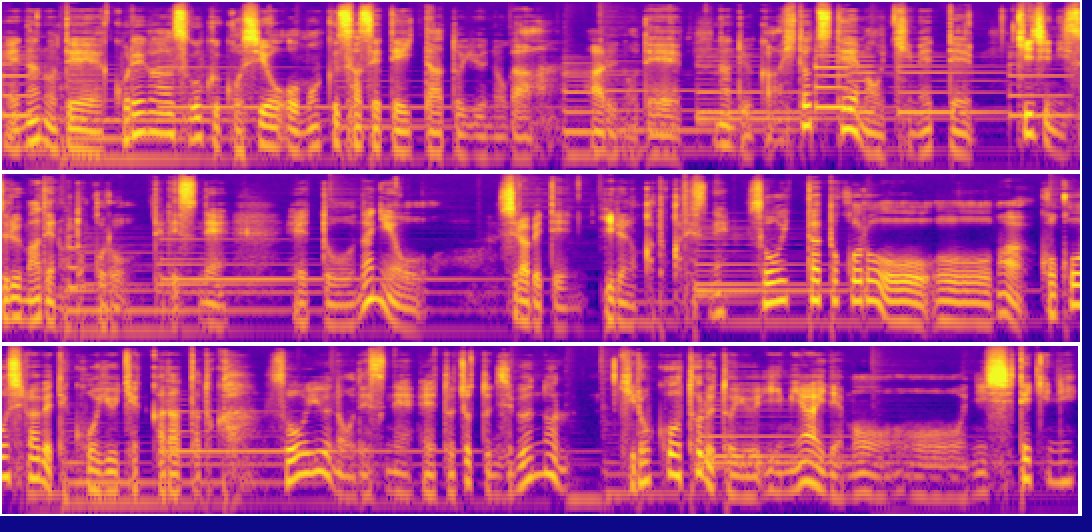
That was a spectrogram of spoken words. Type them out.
えー、なので、これがすごく腰を重くさせていたというのがあるので、なんというか、一つテーマを決めて記事にするまでのところでですね、えっ、と、何を調べているのかとかですね。そういったところを、まあ、ここを調べてこういう結果だったとか、そういうのをですね、えっ、と、ちょっと自分の記録を取るという意味合いでも、日誌的に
